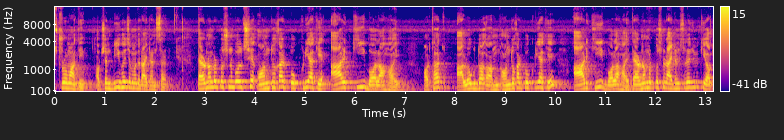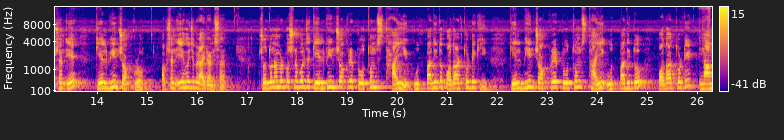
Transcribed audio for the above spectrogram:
স্ট্রোমাতে অপশান বি হয়েছে আমাদের রাইট আনসার তেরো নম্বর প্রশ্ন বলছে, অন্ধকার প্রক্রিয়াকে আর কি বলা হয়? অর্থাৎ আলোক অন্ধকার প্রক্রিয়াকে আর কি বলা হয়? তেরো নম্বর প্রশ্ন রাইট আনসার হয়ে যাবে কি? অপশান এ কেলভিন চক্র। অপশান এ হয়ে যাবে রাইট আনসার চোদ্দ নম্বর প্রশ্ন বলছে, কেলভিন চক্রের প্রথম স্থায়ী উৎপাদিত পদার্থটি কি? কেলভিন চক্রের প্রথম স্থায়ী উৎপাদিত পদার্থটির নাম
